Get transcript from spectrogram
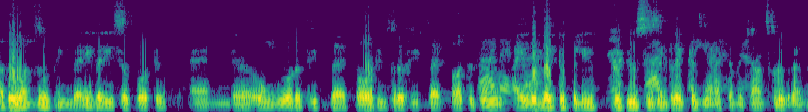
other ones hoping very very supportive and உங்களோட ஃபீட்பேக் ஆடியன்ஸோட ஃபீட்பேக் பார்த்து தான் I would like to believe producers and directors எனக்கு அந்த சான்ஸ் கொடுக்குறாங்க.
